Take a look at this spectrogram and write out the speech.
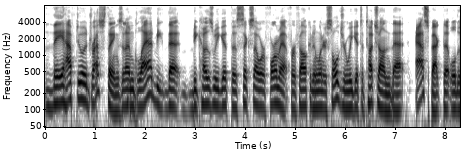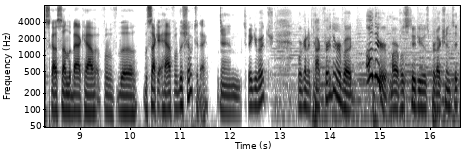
they have to address things and I'm glad be, that because we get the 6-hour format for Falcon and Winter Soldier, we get to touch on that aspect that we'll discuss on the back half of the the second half of the show today. And speaking of which, we're going to talk further about other Marvel Studios productions that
